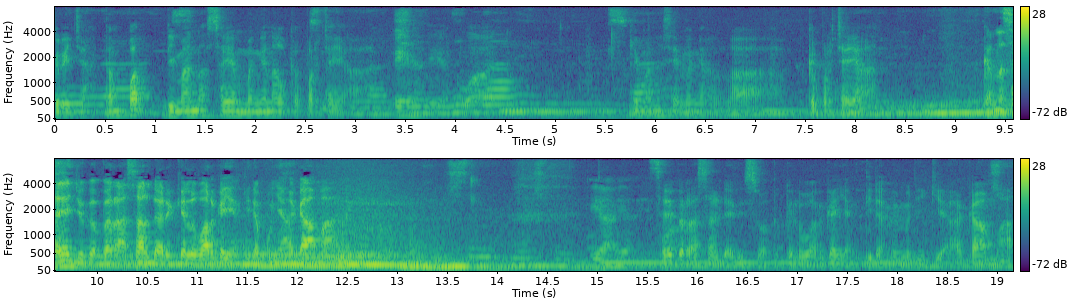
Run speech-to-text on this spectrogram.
gereja tempat di mana saya mengenal kepercayaan Iya, iya. Waduh. gimana saya mengenal uh, kepercayaan karena saya juga berasal dari keluarga yang tidak punya agama Iya, iya. Saya berasal dari suatu keluarga yang tidak memiliki agama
